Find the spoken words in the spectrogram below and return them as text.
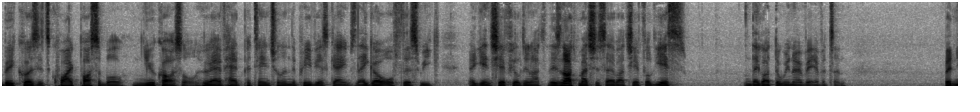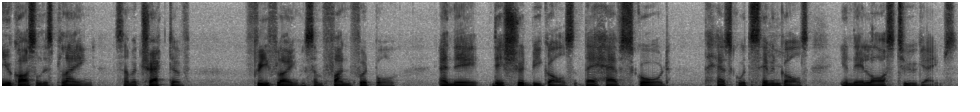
because it's quite possible Newcastle, who have had potential in the previous games, they go off this week against Sheffield United. There's not much to say about Sheffield. Yes, they got the win over Everton. But Newcastle is playing some attractive free flowing, some fun football, and there there should be goals. They have scored, they have scored seven goals in their last two games.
